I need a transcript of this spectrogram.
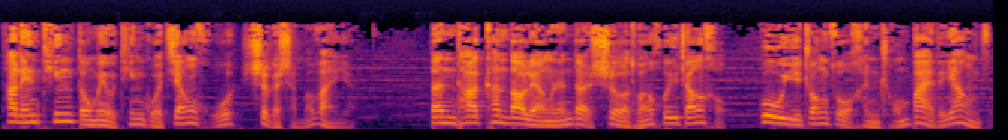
他连听都没有听过江湖是个什么玩意儿。但他看到两人的社团徽章后，故意装作很崇拜的样子，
